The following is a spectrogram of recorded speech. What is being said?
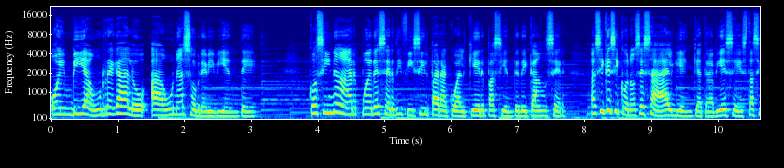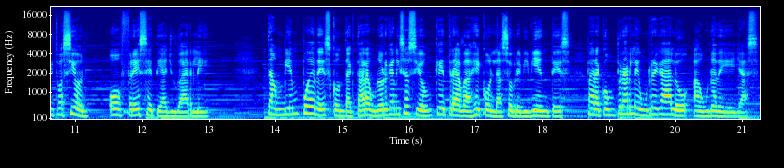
o envía un regalo a una sobreviviente. Cocinar puede ser difícil para cualquier paciente de cáncer, así que si conoces a alguien que atraviese esta situación, ofrécete ayudarle. También puedes contactar a una organización que trabaje con las sobrevivientes para comprarle un regalo a una de ellas.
